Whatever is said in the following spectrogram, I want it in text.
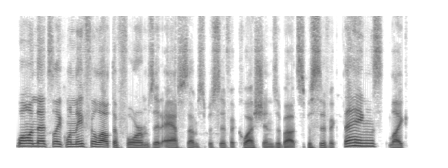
Well, and that's like when they fill out the forms, it asks them specific questions about specific things. Like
